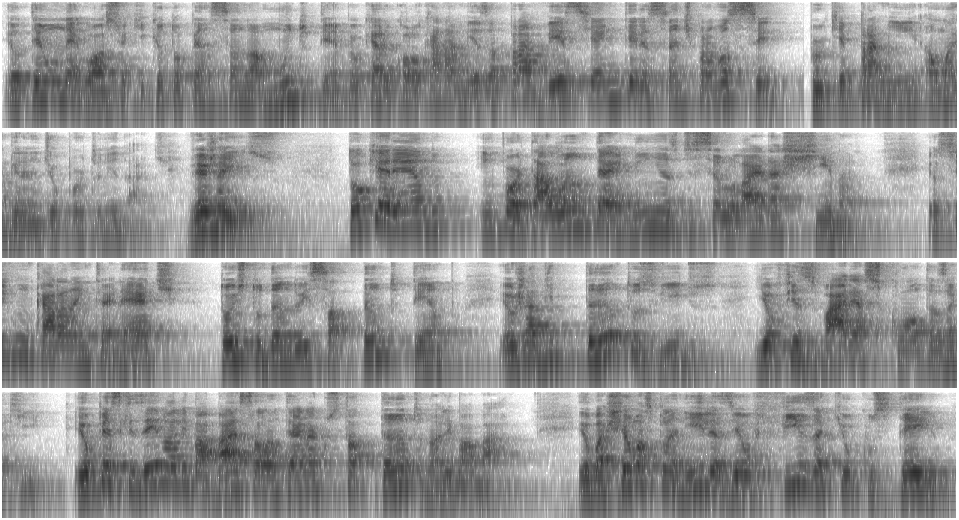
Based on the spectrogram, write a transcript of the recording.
eu tenho um negócio aqui que eu estou pensando há muito tempo, eu quero colocar na mesa para ver se é interessante para você, porque para mim é uma grande oportunidade. Veja isso. Tô querendo importar lanterninhas de celular da China. Eu sigo um cara na internet, tô estudando isso há tanto tempo, eu já vi tantos vídeos e eu fiz várias contas aqui. Eu pesquisei no Alibaba, essa lanterna custa tanto no Alibaba. Eu baixei umas planilhas e eu fiz aqui o custeio,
